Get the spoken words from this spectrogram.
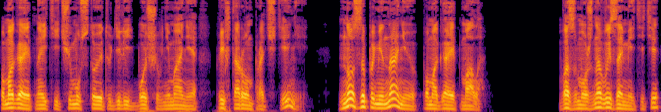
помогает найти, чему стоит уделить больше внимания при втором прочтении, но запоминанию помогает мало. Возможно, вы заметите,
